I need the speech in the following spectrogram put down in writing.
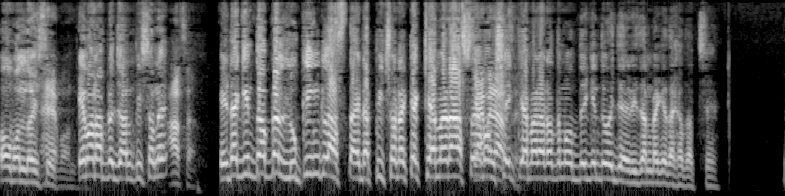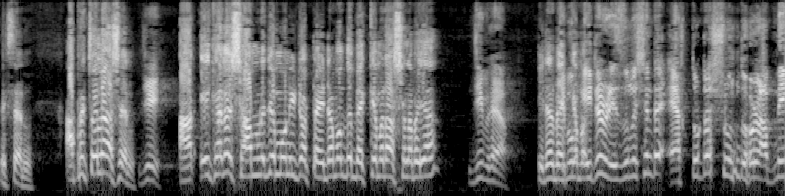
ও বন্ধ হয়েছে হ্যাঁ, এবার আপনি যান পিছনে। আচ্ছা। এটা কিন্তু আপনার লুকিং গ্লাস না এটা পিছনে একটা ক্যামেরা আছে এবং ক্যামেরা সেই ক্যামেরাটার মধ্যে কিন্তু ওই যে রিজান ভাইকে দেখা যাচ্ছে। দেখছেন? আপনি চলে আসেন। আর এখানে সামনে যে মনিটরটা এটার মধ্যে ব্যাক ক্যামেরা আসে না ভাইয়া? জি ভাইয়া। এটার রেজুলেশনটা এতটা সুন্দর আপনি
